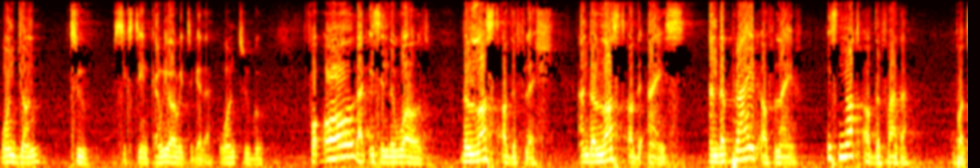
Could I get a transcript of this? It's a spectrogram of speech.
1 John 2 16. Can we all read together? 1 2 go. For all that is in the world, the lust of the flesh, and the lust of the eyes, and the pride of life, is not of the Father, but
